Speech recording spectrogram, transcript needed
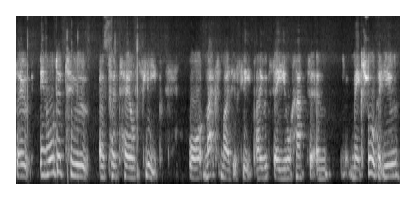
So, in order to uh, curtail sleep or maximize your sleep, I would say you'll have to um, make sure that you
